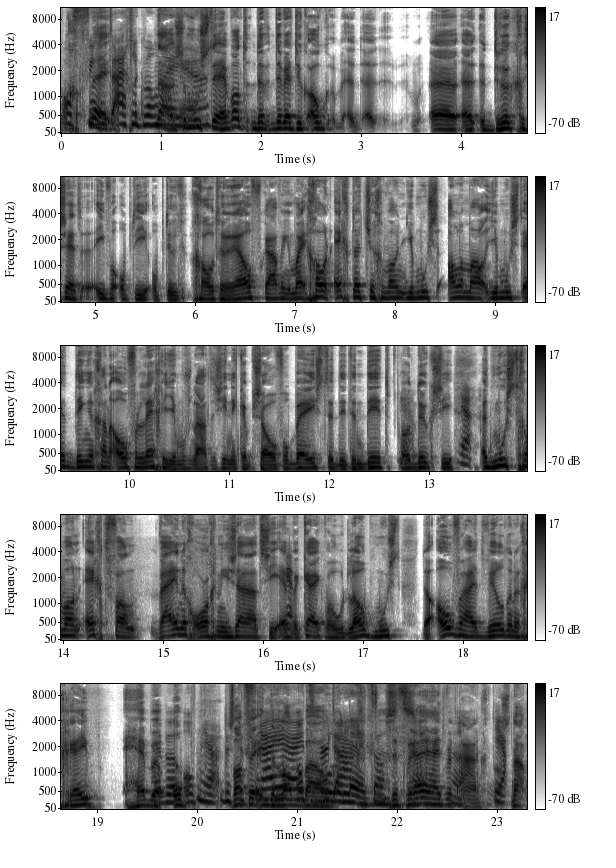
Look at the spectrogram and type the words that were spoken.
of viel nee. het eigenlijk wel Nou, mee? ze eh? moesten, hè, want er, er werd natuurlijk ook eh, druk gezet geval op die, op die grotere ruilverkavingen. Maar gewoon echt dat je gewoon, je moest allemaal, je moest echt dingen gaan overleggen. Je moest laten zien, ik heb zoveel beesten, dit en dit, productie. Ja. Het moest gewoon echt van weinig organisatie en Ja. we kijken wel hoe het loopt. Moest de overheid wilde een greep hebben, Hebben op, op- Ja, dus wat de er in de vrijheid landbouw- werd Boerenleven. aangetast. de vrijheid werd aangetast. Nou,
